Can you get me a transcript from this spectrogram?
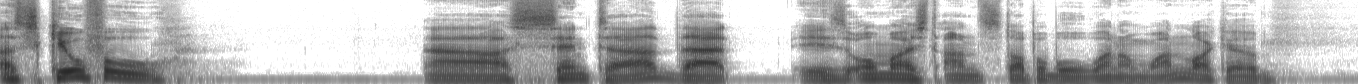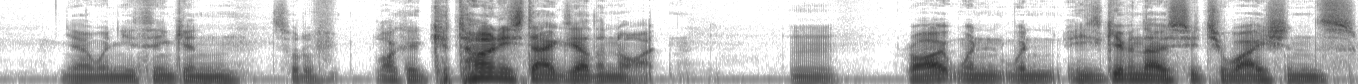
a skillful uh, centre that is almost unstoppable one on one, like a you know when you're thinking sort of like Kotoni Staggs the other night, Mm. right? When when he's given those situations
